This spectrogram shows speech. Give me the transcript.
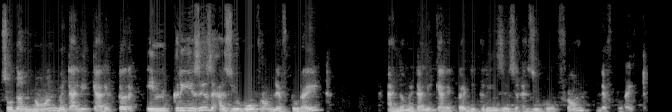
so the non metallic character increases as you go from left to right and the metallic character decreases as you go from left to right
